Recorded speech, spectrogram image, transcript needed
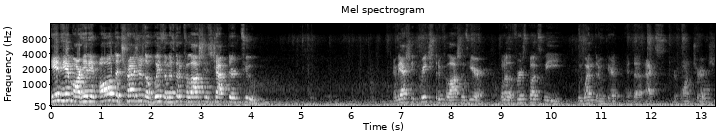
In him are hidden all the treasures of wisdom. Let's go to Colossians chapter 2. And we actually preached through Colossians here. One of the first books we, we went through here at the Acts Reformed Church.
